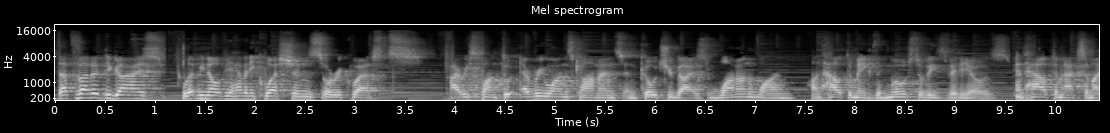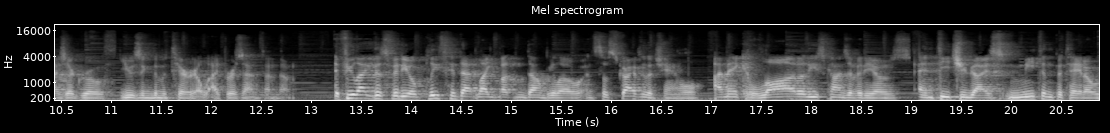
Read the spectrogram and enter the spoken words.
That's about it, you guys. Let me know if you have any questions or requests. I respond to everyone's comments and coach you guys one-on-one -on, -one on how to make the most of these videos and how to maximize your growth using the material I present in them. If you like this video, please hit that like button down below and subscribe to the channel. I make a lot of these kinds of videos and teach you guys meat and potato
